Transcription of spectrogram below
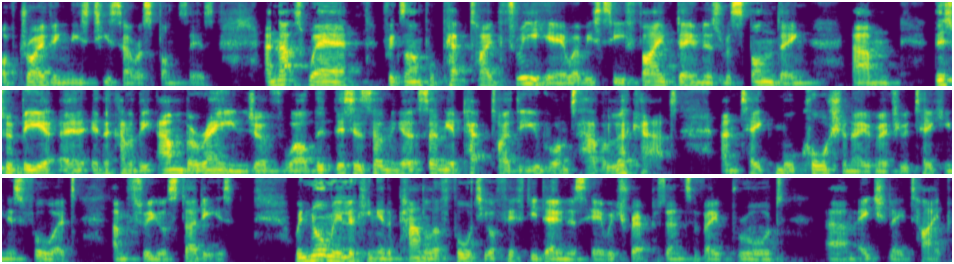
of driving these T cell responses. And that's where, for example, peptide 3 here, where we see five donors responding, um, this would be a, in the kind of the amber range of, well, th this is something, certainly a peptide that you'd want to have a look at and take more caution over if you're taking this forward um, through your studies. We're normally looking at a panel of 40 or 50 donors here, which represents a very broad um, HLA type.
